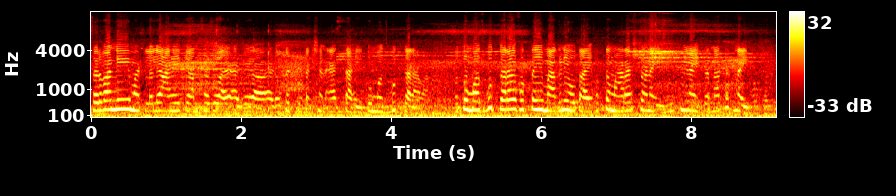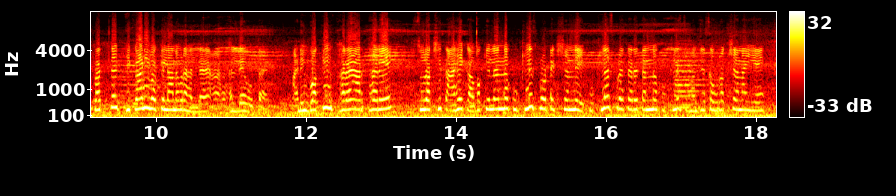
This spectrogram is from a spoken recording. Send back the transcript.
सर्वांनी म्हटलेले आहे की आमचा जो ॲड- ॲडव्होकेट प्रोटेक्शन ॲक्ट आहे तो मजबूत करावा. तो मजबूत करावा फक्त ही मागणी होत आहे फक्त महाराष्ट्र नाही युपी नाही कर्नाटक नाही प्रत्येक ठिकाणी वकिलांवर हल्ले हल्ले होत आहे आणि वकील खऱ्या अर्थाने सुरक्षित आहे का? वकिलांना कुठलेच प्रोटेक्शन नाही कुठल्याच प्रकारे त्यांना कुठलेच म्हणजे संरक्षण नाही आहे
